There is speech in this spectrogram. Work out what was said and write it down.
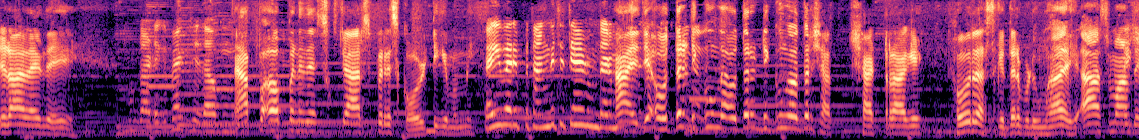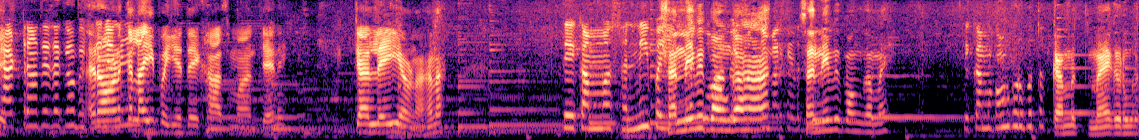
ਚੜਾ ਲੈਂਦੇ। ਮੁੰਡਾ ਡਿੱਗ ਪਿਆ ਕਿਸੇ ਦਾ। ਆਪ ਆਪਣੇ ਦੇ ਚਾਰ ਸਪਰੇ ਸਕਿਉਰਟੀ ਕੇ ਮੰਮੀ। ਕਈ ਵਾਰੀ ਪਤੰਗ 'ਚ ਧਿਆਨ ਹੁੰਦਾ ਹਾਂ ਜੇ ਉਧਰ ਡਿੱਗੂਗਾ ਉਧਰ ਡਿੱਗੂਗਾ ਉਧਰ ਸ਼ਟਰ ਆ ਗਏ। ਹੋਰ ਰਸ ਕਿੱਧਰ ਪੜੂ ਹਾਏ ਆਸਮਾਨ ਦੇ ਸ਼ਾਟਰਾਂ ਤੇ ਤਾਂ ਕਿਉਂ ਬਿਜਲੀ ਰੌਣਕ ਲਾਈ ਪਈ ਹੈ ਦੇਖ ਆਸਮਾਨ ਚ ਇਹਨੇ। ਚੱਲ ਹੀ ਆਉਣਾ ਹਨਾ? ਤੇ ਕੰਮ ਸੰਨੀ ਪਈ ਸੰਨੀ ਵੀ ਪਾਉਂਗਾ ਹਾਂ। ਸੰਨੀ ਵੀ ਪਾਉਂਗਾ ਮੈਂ। ਤੇ ਕੰਮ ਕੌਣ ਕਰੂ ਪੁੱਤ? ਕੰਮ ਮੈਂ ਕਰੂੰਗਾ।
